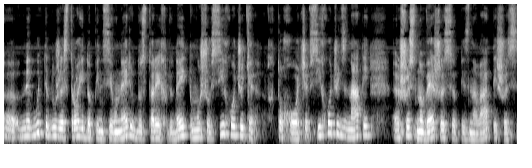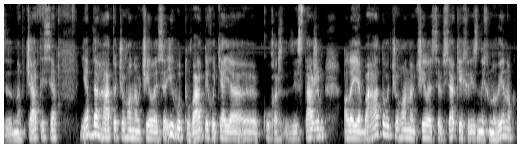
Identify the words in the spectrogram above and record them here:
е, не будьте дуже строгі до пенсіонерів, до старих людей, тому що всі хочуть, хто хоче, всі хочуть знати е, щось нове, щось пізнавати, щось е, навчатися. Я багато чого навчилася і готувати, хоча я е, кухар зі стажем, але я багато чого навчилася, всяких різних новинок.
